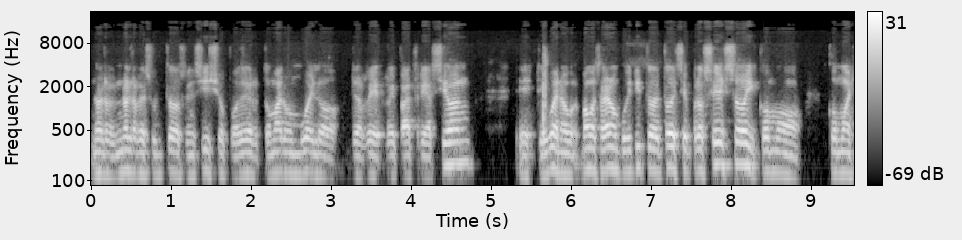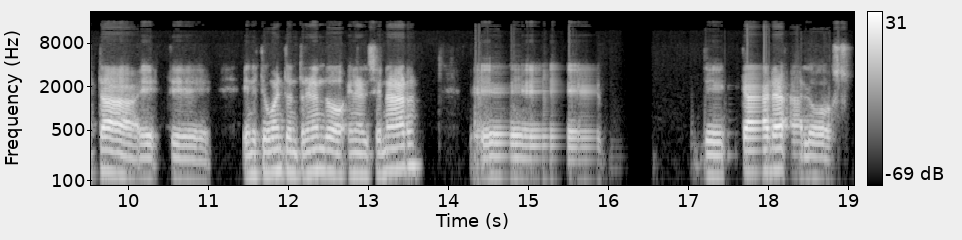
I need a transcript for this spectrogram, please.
No, le resultó sencillo poder tomar un vuelo de repatriación. Este, bueno, vamos a hablar un poquitito de todo ese proceso y cómo, cómo está este, en este momento entrenando en el CENAR eh, de cara a, los,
